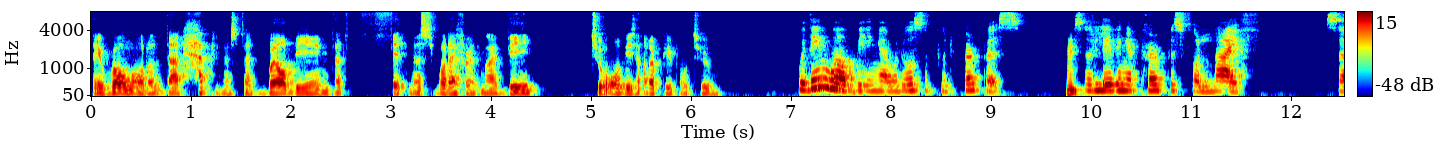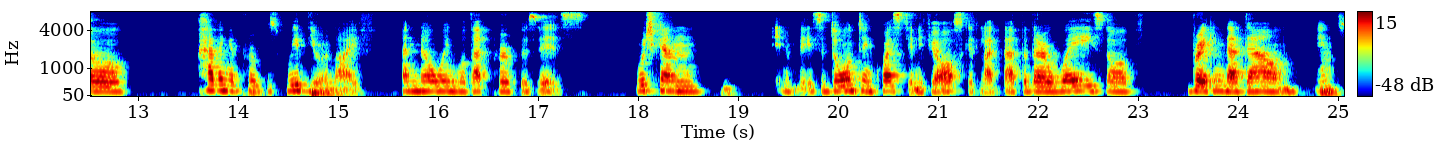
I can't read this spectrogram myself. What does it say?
they role model that happiness, that well-being, that fitness, whatever it might be, to all these other people too. Within well-being, I would also put purpose. Hmm. So living a purposeful life. So having a purpose with your life and knowing what that purpose is which can you know, it's a daunting question if you ask it like that but there are ways of breaking that down hmm. into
